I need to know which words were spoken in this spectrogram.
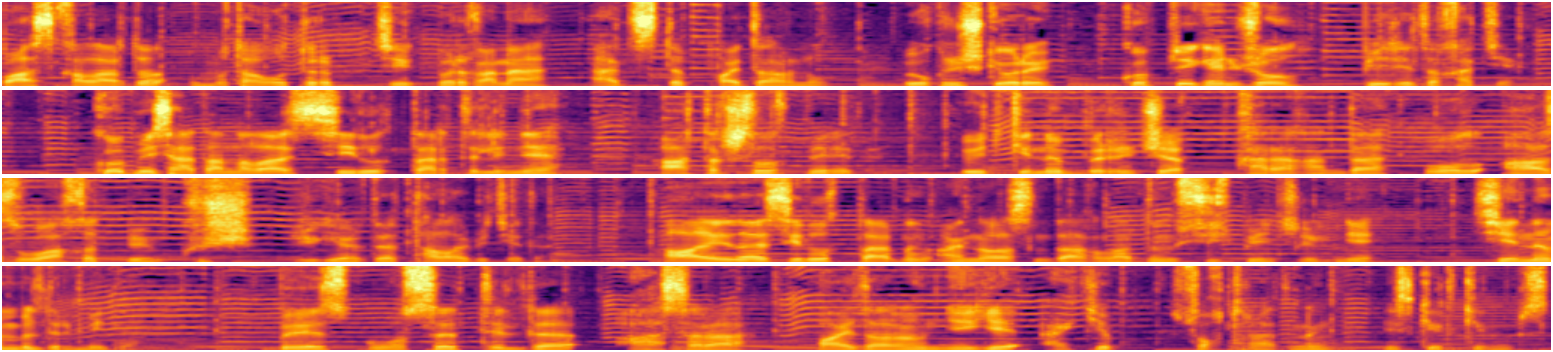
Басқаларды ұмыта отырып тек бір ғана әдісті пайдалану. Өкінішке орай көптеген жол береді қате. Көбінесе ата аналар сыйлықтар тіліне артықшылық береді. Өйткені бірінші қарағанда ол аз уақыт пен күш жігерді талап етеді. Алайда сыйлықтардың айналасындағылардың сүйіспеншілігіне сенім білдірмейді. Біз осы тілді асыра пайдалану неге әкеп соқтыратынын ескерткенбіз.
